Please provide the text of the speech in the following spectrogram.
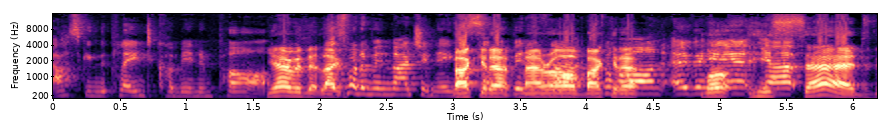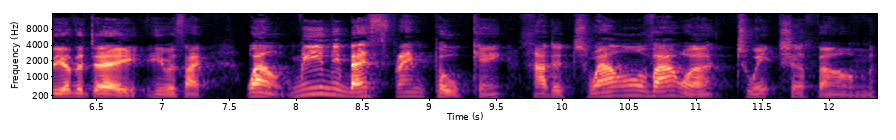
asking the plane to come in and park. Yeah, with it like That's what I'm imagining. Back it up, Meryl. Back Come it up. on, over well, here. he yeah. said the other day he was like, "Well, me and my best friend Pookie had a 12-hour Twitch-a-thon,"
